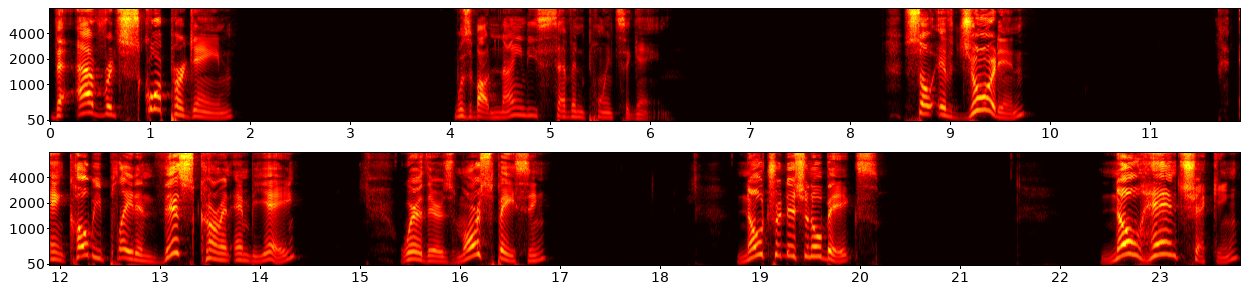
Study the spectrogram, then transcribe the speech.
The average score per game was about 97 points a game. So if Jordan and Kobe played in this current NBA, where there's more spacing, no traditional bigs, no hand checking,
